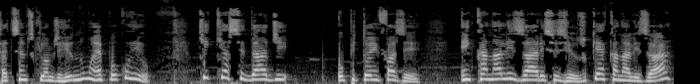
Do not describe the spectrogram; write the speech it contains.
700 quilômetros de rio não é pouco rio. O que, que a cidade optou em fazer? Em canalizar esses rios. O que é canalizar?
